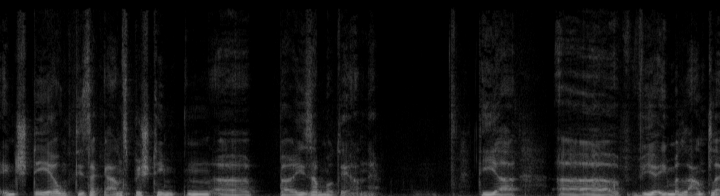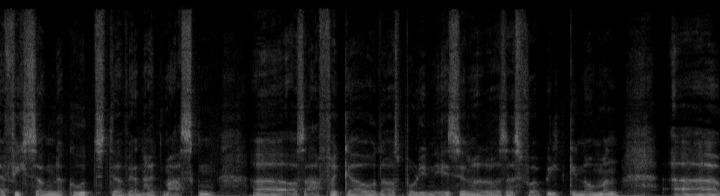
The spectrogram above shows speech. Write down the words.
Entstehung dieser ganz bestimmten Pariser Moderne, die ja äh, wir immer landläufig sagen, na gut, da werden halt Masken äh, aus Afrika oder aus Polynesien oder was als Vorbild genommen. Äh,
